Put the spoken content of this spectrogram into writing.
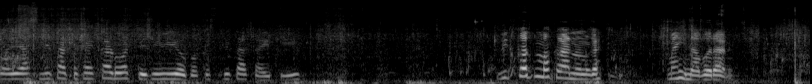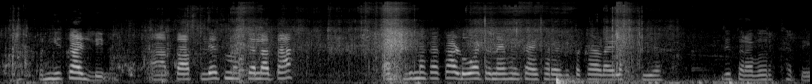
काही असली ताटं काय काढू वाटते ती? योगा कसली ताटं आहे ती. विकत मग आणून घातली. महिनाभर आम्ही पण ही काढली नाही. आता आपल्याच मक्याला आता असली मका काढू वाटत नाही पण काय करायचं तर काढायला लागते. जित्रावर खाते.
